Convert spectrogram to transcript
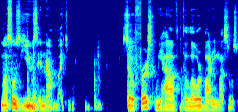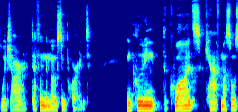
Muscles used in mountain biking. So, first we have the lower body muscles, which are definitely the most important, including the quads, calf muscles,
